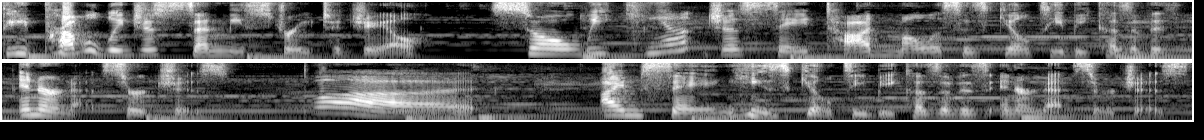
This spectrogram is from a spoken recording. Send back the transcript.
they'd probably just send me straight to jail. So we can't just say Todd Mullis is guilty because of his internet searches. But I'm saying he's guilty because of his internet searches.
